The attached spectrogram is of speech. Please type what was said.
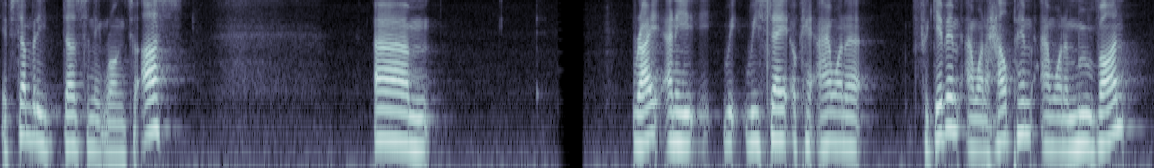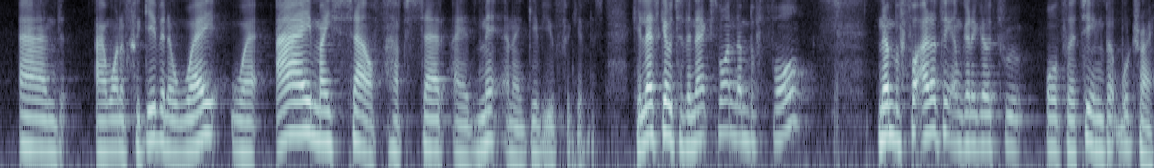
If somebody does something wrong to us, um, right? And he, we, we say, okay, I want to forgive him, I want to help him, I want to move on, and I want to forgive in a way where I myself have said, I admit and I give you forgiveness. Okay, let's go to the next one, number four. Number four, I don't think I'm going to go through all 13, but we'll try.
